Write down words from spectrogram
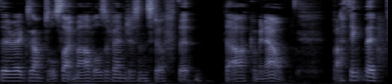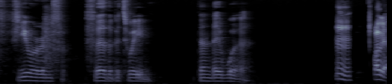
there are examples like marvel's avengers and stuff that that are coming out but i think they're fewer and f- further between than they were Mm. Oh yeah,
